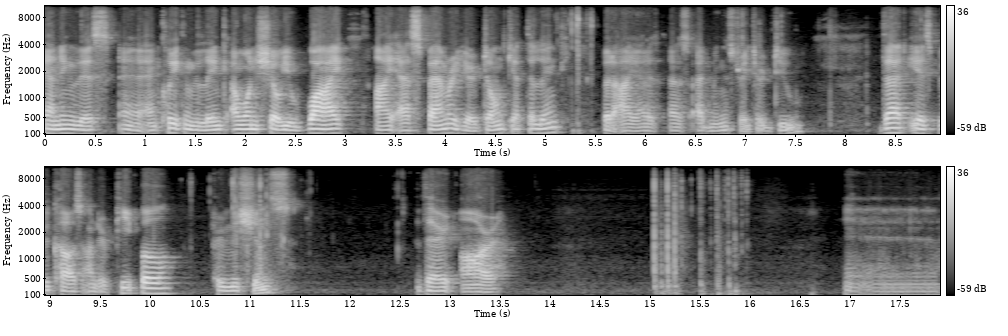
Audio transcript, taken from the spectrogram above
ending this uh, and clicking the link, I want to show you why I as spammer here don't get the link, but I as, as administrator do. That is because under people, permissions, there are uh,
